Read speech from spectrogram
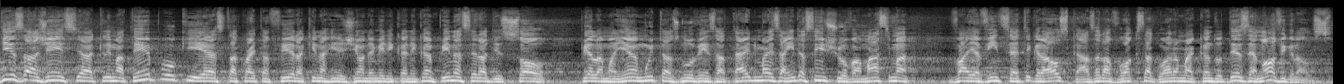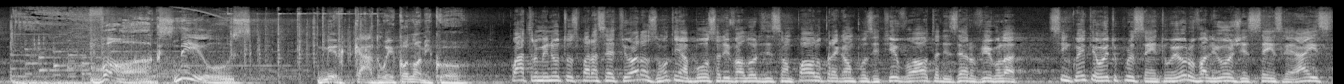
Diz a agência Climatempo que esta quarta-feira aqui na região da Americana e Campinas será de sol pela manhã, muitas nuvens à tarde, mas ainda sem chuva. A máxima vai a 27 graus, casa da Vox agora marcando 19 graus. Vox News. Mercado Econômico. Quatro minutos para sete horas. Ontem a Bolsa de Valores de São Paulo pregão positivo, alta de 0,58%. O euro vale hoje seis reais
